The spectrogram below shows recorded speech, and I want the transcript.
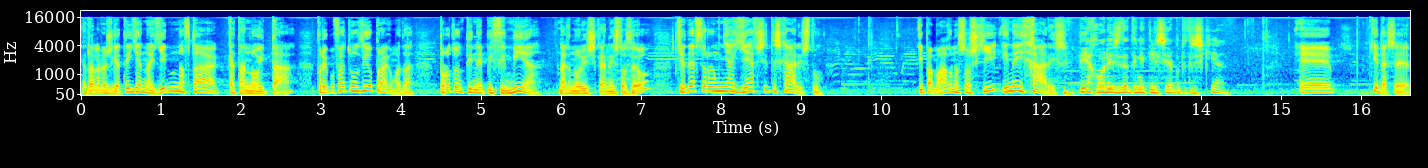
Κατάλαβες γιατί; Για να γίνουν αυτά κατανοητά προποθέτουν δύο πράγματα. Πρώτον, την επιθυμία να γνωρίσει κανείς το Θεό και δεύτερον, μια γεύση της χάρης του. Είπαμε, άγνωστος χ είναι η χάρης. Διαχωρίζετε την Εκκλησία από τη θρησκεία; Ε, κοίταξε,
